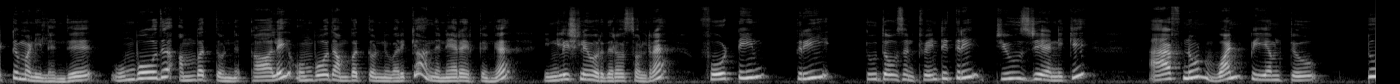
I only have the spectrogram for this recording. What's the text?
எட்டு மணிலேருந்து ஒம்பது ஐம்பத்தொன்று காலை ஒம்பது ஐம்பத்தொன்று வரைக்கும் அந்த நேரம் இருக்குங்க. இங்கிலீஷ்லேயும் ஒரு தடவை சொல்கிறேன் fourteen three two thousand twenty three Tuesday அன்னைக்கு afternoon one PM to two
